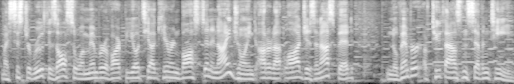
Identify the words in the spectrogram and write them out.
My sister Ruth is also a member of Arpiotiag here in Boston, and I joined Ararat Lodge as an Asped in November of 2017.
